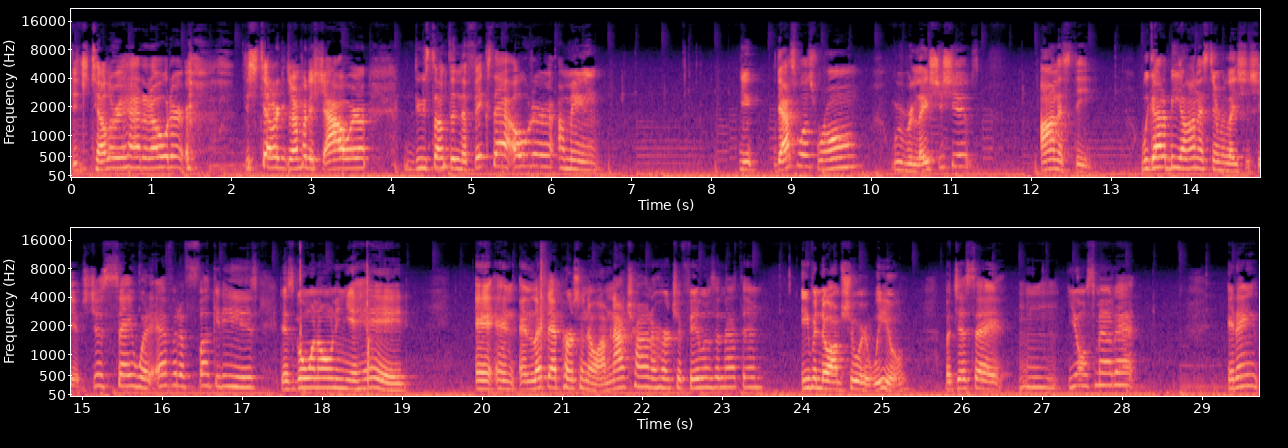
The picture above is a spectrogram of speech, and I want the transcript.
did you tell her it had an odor Just tell her to jump in the shower, do something to fix that odor. I mean, you that's what's wrong with relationships. Honesty. We gotta be honest in relationships. Just say whatever the fuck it is that's going on in your head and, and, and let that person know. I'm not trying to hurt your feelings or nothing, even though I'm sure it will. But just say, mm, you don't smell that? it ain't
